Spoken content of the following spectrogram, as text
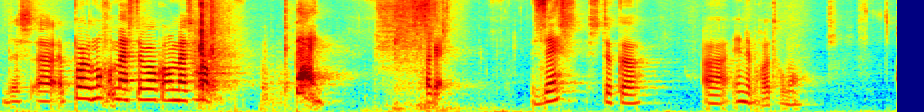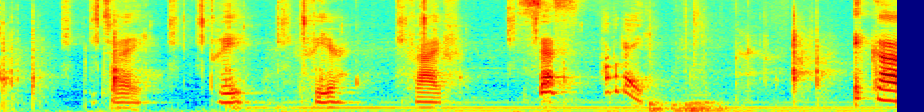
Dus pak nog een mes terwijl ik al een mes had. Bang! Oké. Zes stukken in de broodtrommel. Twee, drie, vier, vijf, zes. Hoppakee. Ik, eh,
